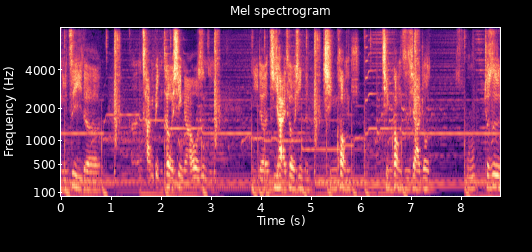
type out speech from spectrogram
你自己的可能产品特性啊，或者是你你的机海特性的情况情况之下就。无就是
